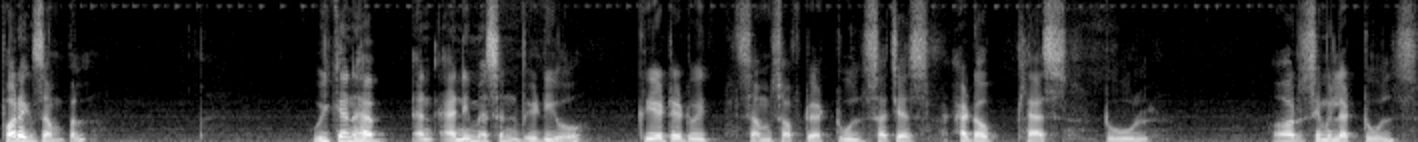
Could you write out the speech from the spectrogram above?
For example, we can have an animation video created with some software tools such as Adobe Flash tool or similar tools.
